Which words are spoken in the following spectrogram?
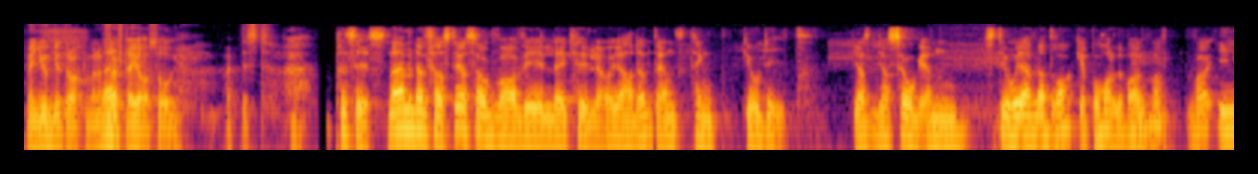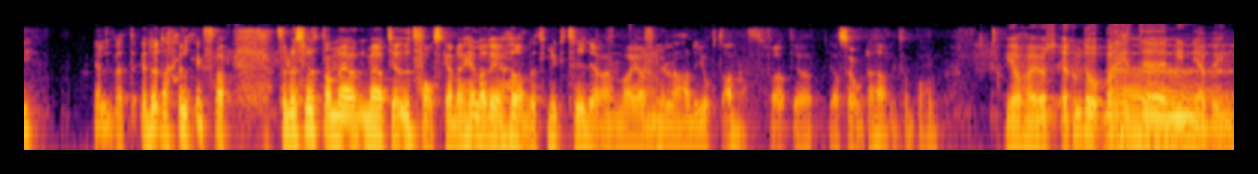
Men djungeldraken var den Nej. första jag såg faktiskt. Precis, nej men den första jag såg var vid Lake Hylia och jag hade inte ens tänkt gå dit. Jag, jag såg en stor jävla drake på håll och bara, mm. vad, vad i helvete är det där liksom? Så det slutade med, med att jag utforskade hela det hörnet mycket tidigare än vad jag mm. förmodligen hade gjort annars. För att jag, jag såg det här liksom på håll. Jag har ju, jag kommer inte ihåg, vad hette uh, ninjabyn?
